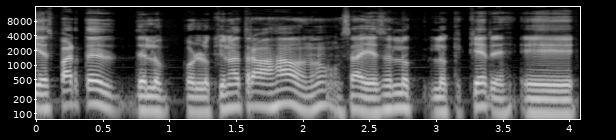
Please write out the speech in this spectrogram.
y es parte de lo por lo que uno ha trabajado, ¿no? O sea, y eso es lo, lo que quiere. Eh,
